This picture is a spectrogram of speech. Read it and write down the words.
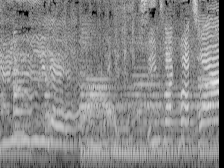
too, yeah. Seems like my time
